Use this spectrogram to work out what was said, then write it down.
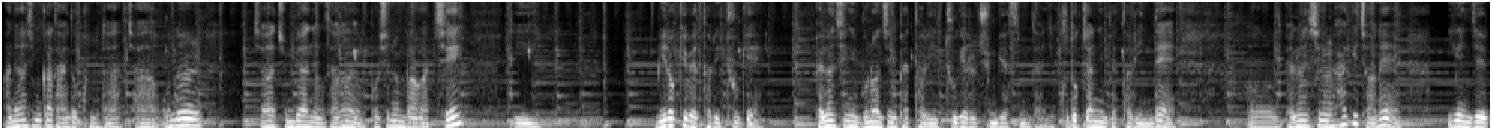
안녕하십니까 다이도크입니다. 자 오늘 제가 준비한 영상은 보시는 바와 같이 이 밀워키 배터리 두 개 balancing이 무너진 배터리 두 개를 준비했습니다. 구독자님 배터리인데 어, balancing을 하기 전에 이게 이제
